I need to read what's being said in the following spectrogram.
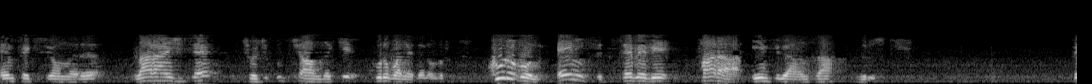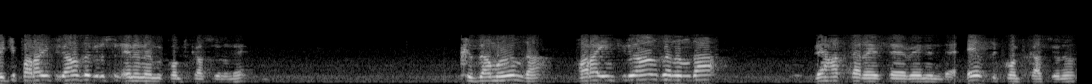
enfeksiyonları, laranjite, çocukluk çağındaki kuruba neden olur. Kurubun en sık sebebi para influenza virüstür. Peki para influenza virüsün en önemli komplikasyonu ne? Kızamığın da, para influenza'nın da ve hatta RSV'nin de en sık komplikasyonu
